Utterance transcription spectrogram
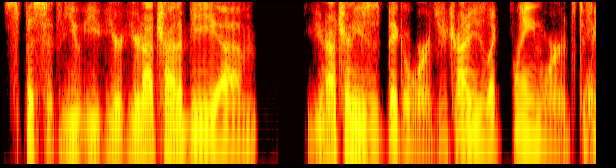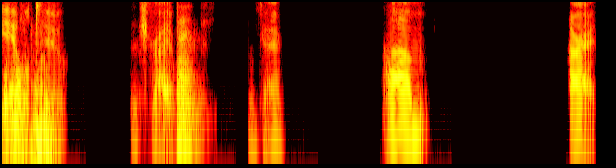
specific, you, you, you're, you're not trying to be, um, you're not trying to use as big of words. You're trying to use like plain words to be able to describe Okay. it. Okay. Um, all right,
